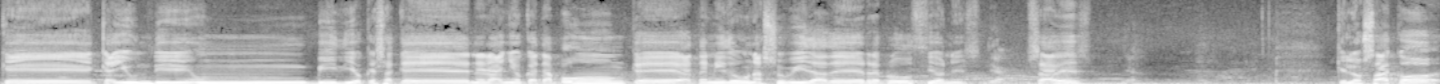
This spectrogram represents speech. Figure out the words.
que, que hay un, di- un vídeo que saqué en el año Catapum que ha tenido una subida de reproducciones. ¿sabes? Que lo saco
